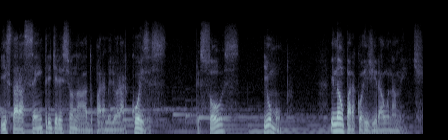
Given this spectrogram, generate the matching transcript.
E estará sempre direcionado para melhorar coisas, pessoas e o mundo, e não para corrigir a una mente.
